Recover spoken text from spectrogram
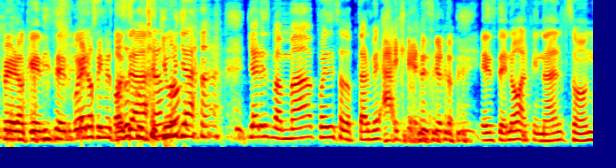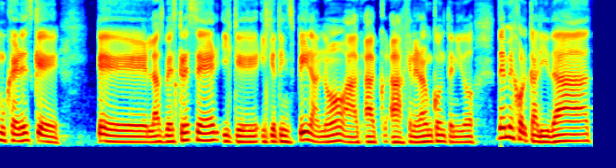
pero que dices, güey. Pero si me estás o sea, escuchando. Yuya, ya eres mamá, puedes adoptarme. Ay, que no es cierto. Este, no, al final son mujeres que, que las ves crecer y que, y que te inspiran, ¿no? A, generar un contenido de mejor calidad,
